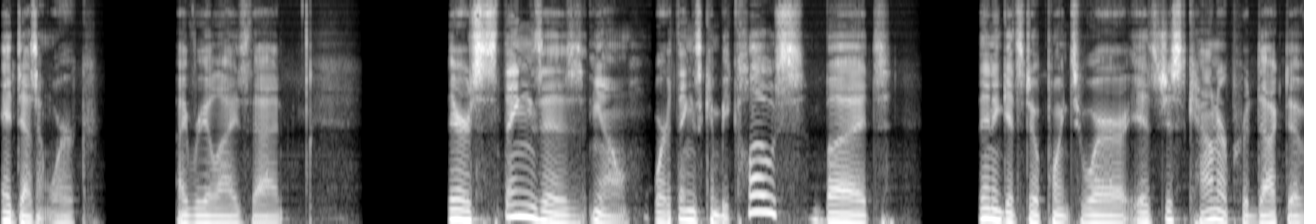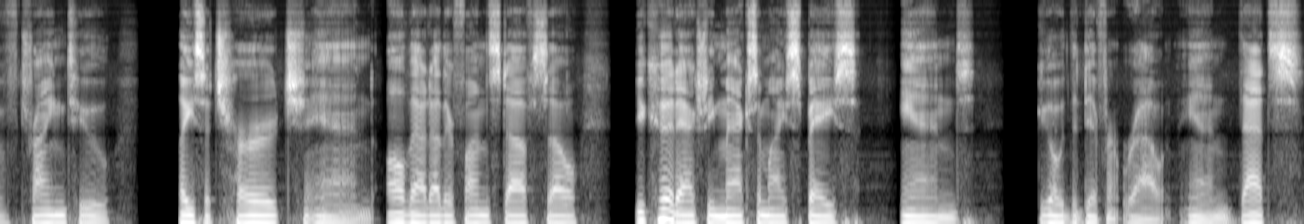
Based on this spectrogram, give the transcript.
it doesn't work. I realize that there's things as, you know, where things can be close, but then it gets to a point to where it's just counterproductive trying to place a church and all that other fun stuff. So you could actually maximize space and go the different route. And that's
